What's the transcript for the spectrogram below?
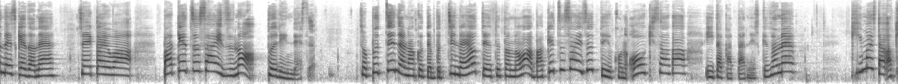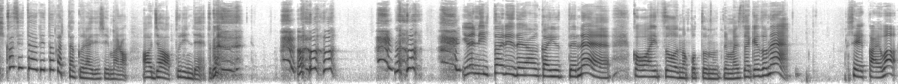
るんですけどね。正解は、バケツサイズのプリンです。ちょ、プッチンじゃなくてプッチンだよって言ってたのは、バケツサイズっていうこの大きさが言いたかったんですけどね。聞きました？あ、聞かせてあげたかったくらいです、今の。あ、じゃあ、プリンで。とか。ユニ一人でなんか言ってね、かわいそうなことになってましたけどね。正解は、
